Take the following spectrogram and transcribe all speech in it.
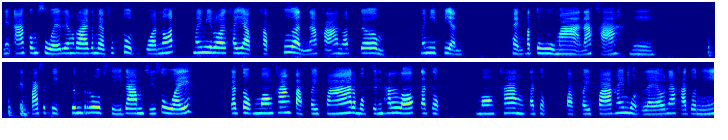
เม็ดอาร์กลมสวยเรียงรายกันแบบทุกจุด หัวน็อตไม่มีรอยขยับขับเคลื่อนนะคะน็อตเดิม ไม่มีเปลี่ยนแผงประตูมานะคะ นี่ เป็นพลาสติกขึ้นรูปสีดำสวยๆ กระจกมองข้างปรับไฟฟ้า ระบบเซ็นทรัลล็อก กระจกมองข้างกระจกปรับไฟฟ้าให้หมดแล้วนะคะ ตัวนี้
